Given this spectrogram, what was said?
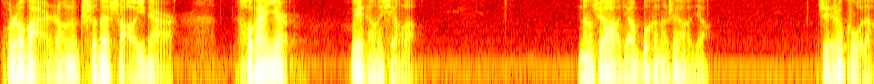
或者晚上了吃的少一点后半夜胃疼醒了，能睡好觉不可能睡好觉，嘴是苦的。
